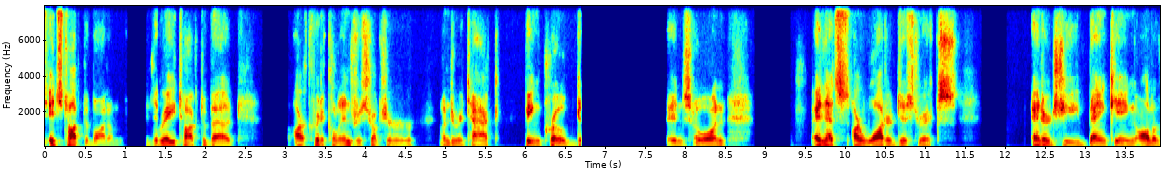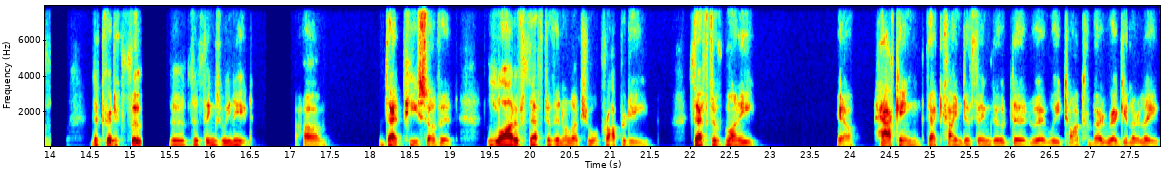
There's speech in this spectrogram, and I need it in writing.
It's top to bottom. Wray talked about our critical infrastructure under attack being probed and so on. And that's our water districts, energy, banking, all of the critical food, the, the things we need. Um, that piece of it. A lot of theft of intellectual property, theft of money, you know, hacking, that kind of thing that, that we talk about regularly.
